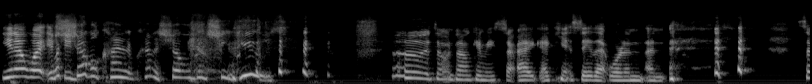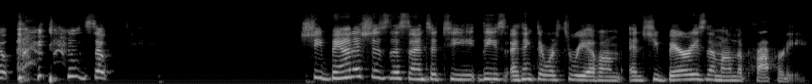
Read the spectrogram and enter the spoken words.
you know what? If what she shovel kind of kind of shovel did she use? oh, don't don't get me started. I, I can't say that word. And, and so so she banishes this entity. These I think there were three of them, and she buries them on the property.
